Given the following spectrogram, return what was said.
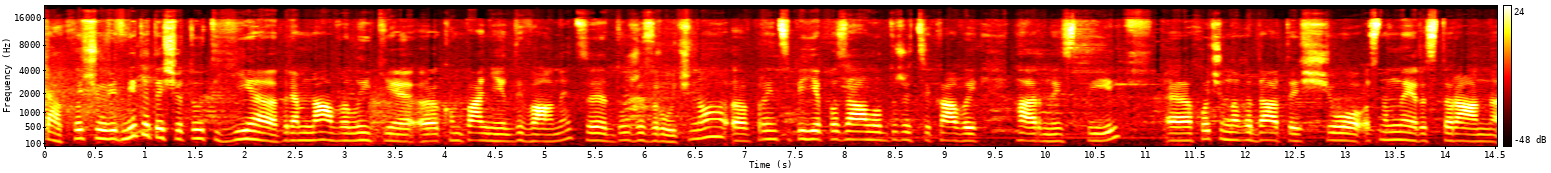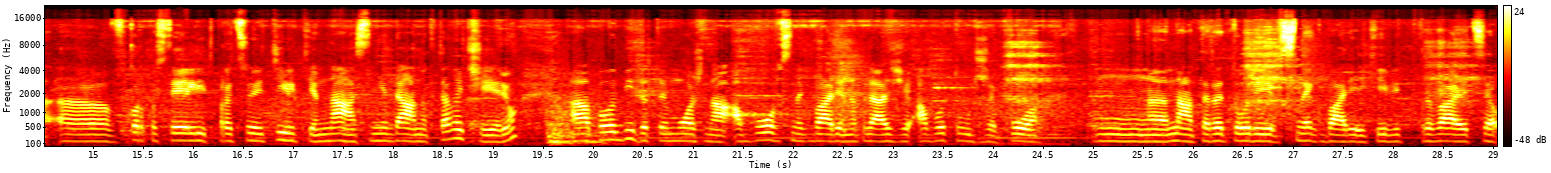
Так, хочу відмітити, що тут є прям на великі е, компанії дивани. Це дуже зручно. Е, В принципі, є по залу дуже цікавий, гарний стиль. Е, Хочу нагадати, що основний ресторан е, в корпусі еліт працює тільки на сніданок та вечерю. Пообідати можна або в снекбарі на пляжі, або тут же по на території в снекбарі, який відкривається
